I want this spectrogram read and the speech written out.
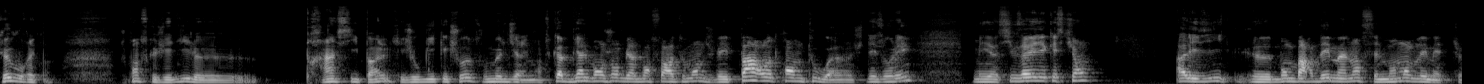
je vous réponds. Je pense que j'ai dit le principal. Si j'ai oublié quelque chose, vous me le direz. en tout cas, bien le bonjour, bien le bonsoir à tout le monde. Je ne vais pas reprendre tout, hein. je suis désolé. Mais euh, si vous avez des questions, allez-y, euh, bombardez maintenant, c'est le moment de les mettre.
